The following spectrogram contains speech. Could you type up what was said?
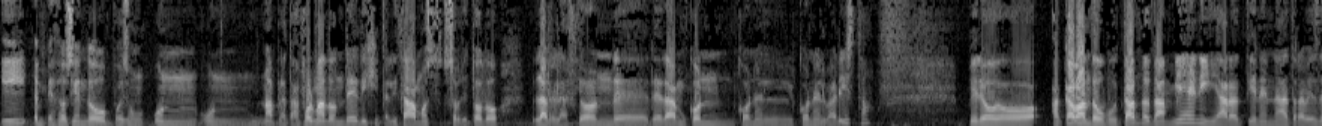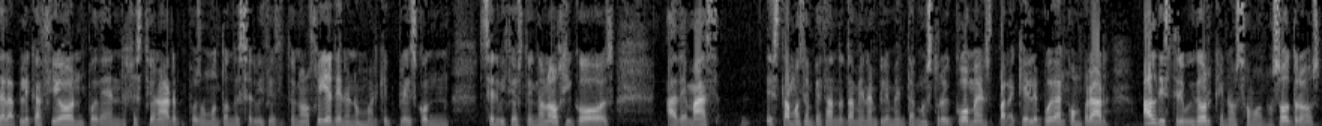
y empezó siendo pues un, un, un, una plataforma donde digitalizábamos sobre todo la relación de, de DAM con, con, el, con el barista pero acaban debutando también y ahora tienen a través de la aplicación pueden gestionar pues un montón de servicios de tecnología tienen un marketplace con servicios tecnológicos además estamos empezando también a implementar nuestro e-commerce para que le puedan comprar al distribuidor que no somos nosotros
